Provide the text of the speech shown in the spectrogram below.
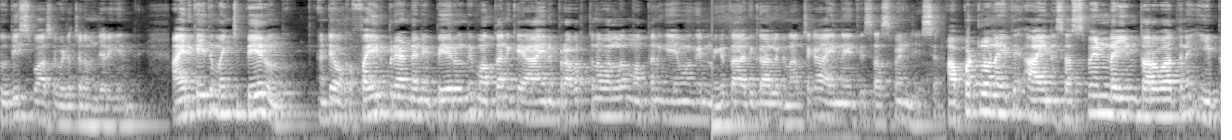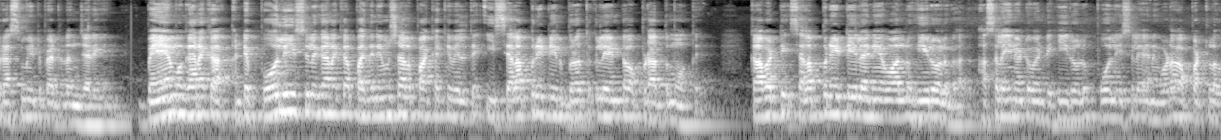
తుది శ్వాస విడచడం జరిగింది. ఆయనకైతే మంచి పేరుంది. అంటే ఒక ఫైర్ బ్రాండ్ అనే పేరు ఉంది మొత్తానికి ఆయన ప్రవర్తన వల్ల మొత్తానికి ఏమో కానీ మిగతా అధికారులకు నచ్చక ఆయన అయితే సస్పెండ్ చేశారు. అప్పట్లోనైతే ఆయన సస్పెండ్ అయిన తర్వాతనే ఈ ప్రెస్ మీట్ పెట్టడం జరిగింది. మేము గనక అంటే పోలీసులు గనక పది నిమిషాల పక్కకి వెళ్తే ఈ సెలబ్రిటీలు బ్రతుకులు ఏంటో అప్పుడు అర్థమవుతాయి. కాబట్టి సెలబ్రిటీలు అనేవాళ్ళు హీరోలు కాదు. అసలైనటువంటి హీరోలు పోలీసులే అని కూడా అప్పట్లో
